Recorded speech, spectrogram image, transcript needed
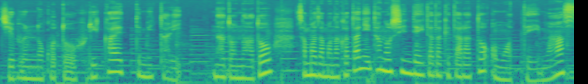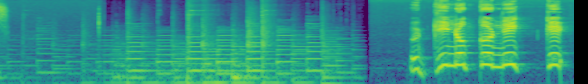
自分のことを振り返ってみたりなどなどさまざまな方に楽しんでいただけたらと思っていますうちの子日記。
